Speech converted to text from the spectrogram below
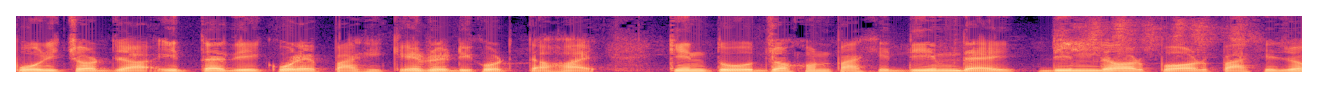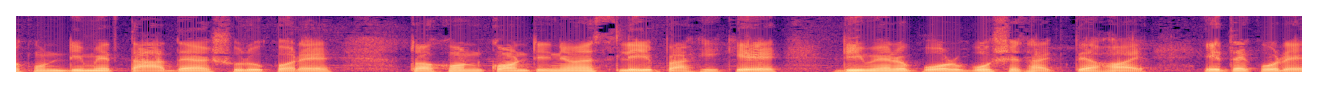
পরিচর্যা ইত্যাদি করে পাখিকে রেডি করতে হয়। কিন্তু যখন পাখি ডিম দেয়, ডিম দেওয়ার পর পাখি যখন ডিমে তা দেওয়া শুরু করে, তখন কন্টিনিউয়াসলি পাখিকে ডিমের ওপর বসে থাকতে হয়। এতে করে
